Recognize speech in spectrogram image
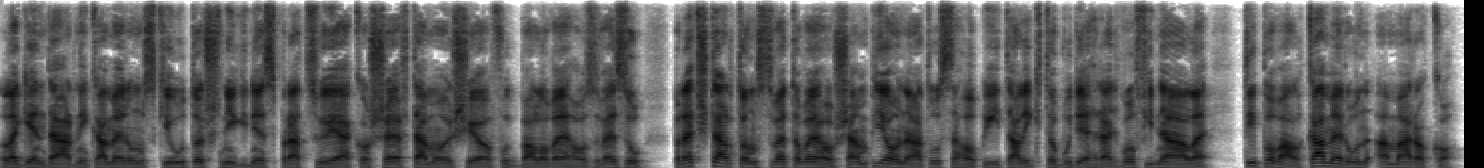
Legendárny kamerúnsky útočník dnes pracuje ako šéf tamojšieho futbalového zväzu. Pred štartom svetového šampionátu sa ho pýtali, kto bude hrať vo finále – typoval Kamerun a Maroko.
